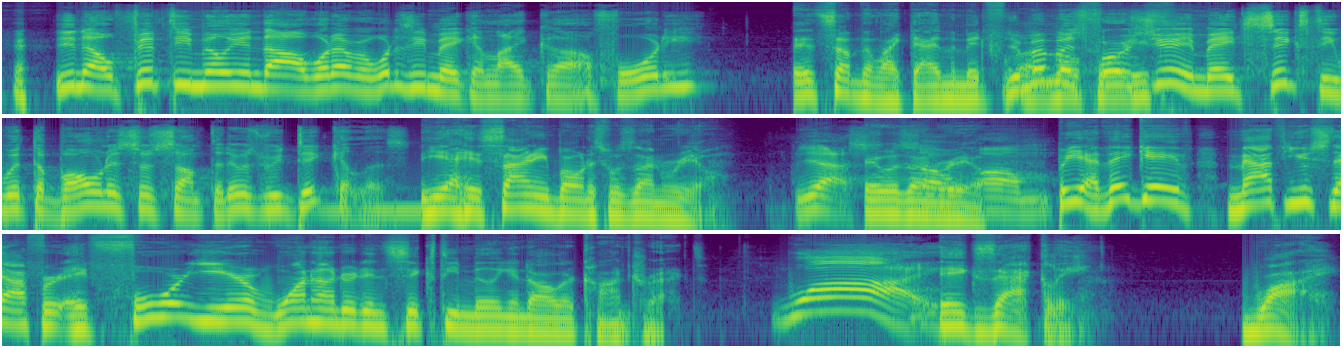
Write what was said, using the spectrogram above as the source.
you know, fifty million dollar whatever. What is he making? Like uh, forty? It's something like that in the mid. You remember uh, his first 40s. year, he made 60 with the bonus or something. It was ridiculous. Yeah, his signing bonus was unreal. Yes. It was So, unreal. um, but yeah, they gave Matthew Stafford a four-year, one hundred and sixty million dollar contract. why? Exactly. Why?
